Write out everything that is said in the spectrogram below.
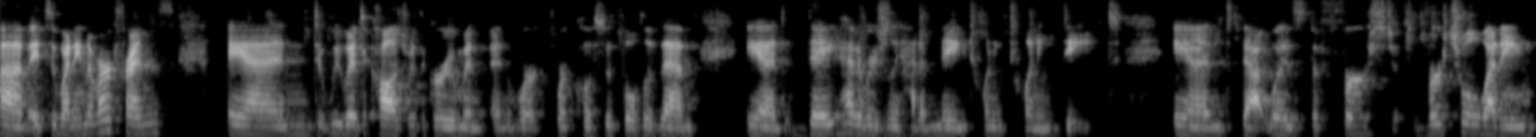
Um, it's a wedding of our friends, and we went to college with the groom and, and we're, we're close with both of them. And they had originally had a May 2020 date. And that was the first virtual wedding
